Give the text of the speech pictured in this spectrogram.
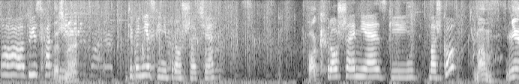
A, tu jest Hati. wezmę. Tylko nie zgiń, proszę cię. Fuck. Proszę, nie zgiń. Masz go? Mam! Nie!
